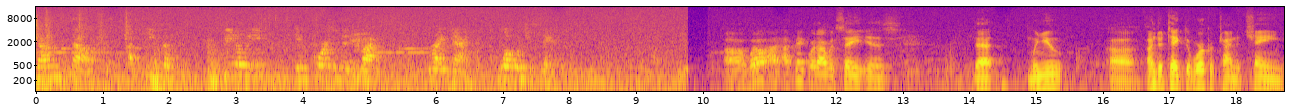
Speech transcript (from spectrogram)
young self a piece of really important advice right now, what would you say? Uh, well, I, I think what I would say is that when you uh, undertake the work of trying to change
